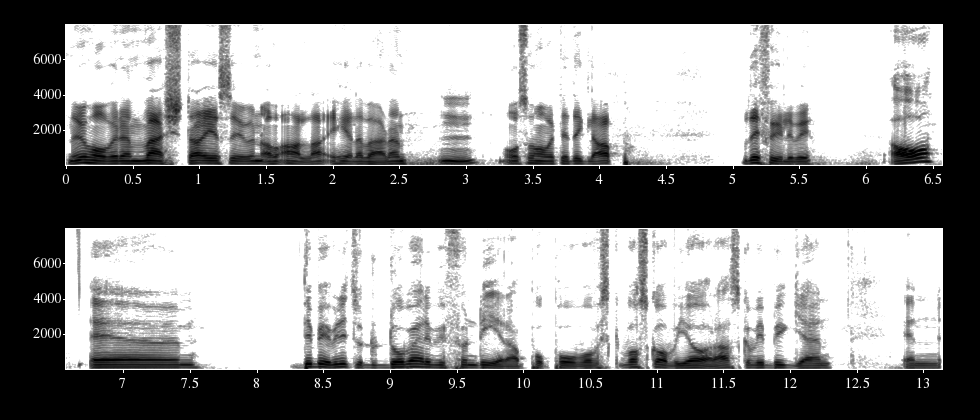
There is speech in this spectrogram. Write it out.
nu har vi den värsta ECUn av alla i hela världen. Mm. Och så har vi ett litet glapp. Och det fyller vi. Ja, ehm, det blev lite, då började vi fundera på, på vad, vi ska, vad ska vi göra? Ska vi bygga en, en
